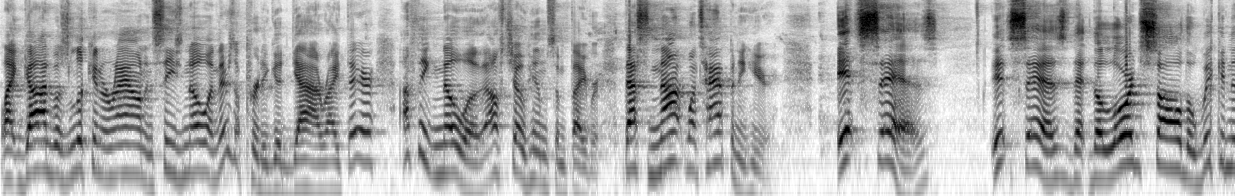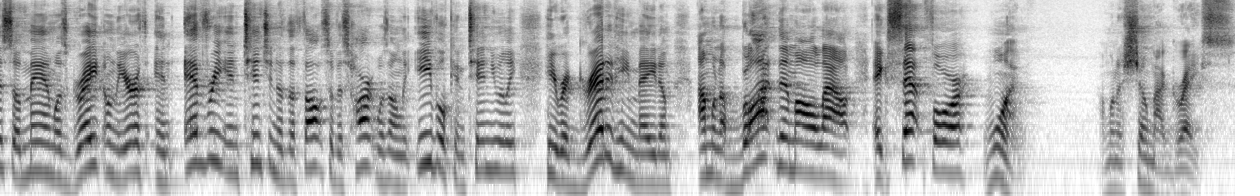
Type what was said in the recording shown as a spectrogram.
Like God was looking around and sees Noah, and there's a pretty good guy right there. I think Noah, I'll show him some favor. That's not what's happening here. It says, it says that the Lord saw the wickedness of man was great on the earth, and every intention of the thoughts of his heart was only evil continually. He regretted he made them. I'm going to blot them all out except for one. I'm going to show my grace.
